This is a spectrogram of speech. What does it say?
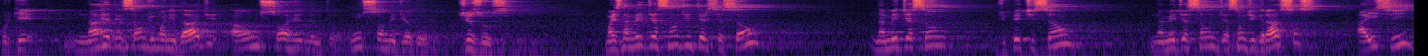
porque na redenção de humanidade há um só redentor, um só mediador, Jesus. Mas na mediação de intercessão, na mediação de petição, na mediação de ação de graças, aí sim,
